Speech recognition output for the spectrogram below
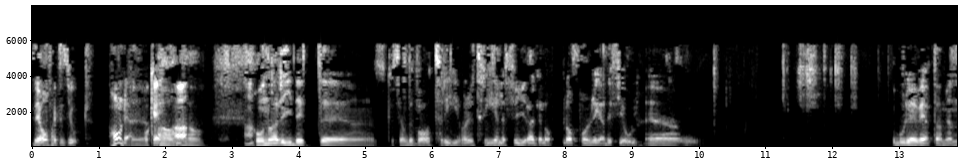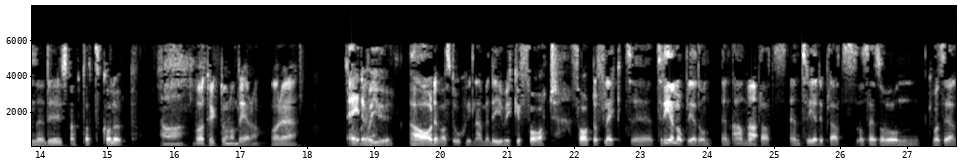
Det har hon faktiskt gjort. Har hon det? Eh, Okej. Okay. Ja, ja. ja, Hon har ridit, eh, ska se om det var tre, var det tre eller fyra galopplopp hon red i fjol. Eh, det borde jag ju veta, men det är snabbt att kolla upp. Ja. Vad tyckte hon om det då? Var det? Nej, det var ju, ja det var stor skillnad, men det är ju mycket fart, fart och fläkt. Eh, tre lopp led hon. En andra ja. plats, en tredje plats och sen så var hon, kan man säga,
